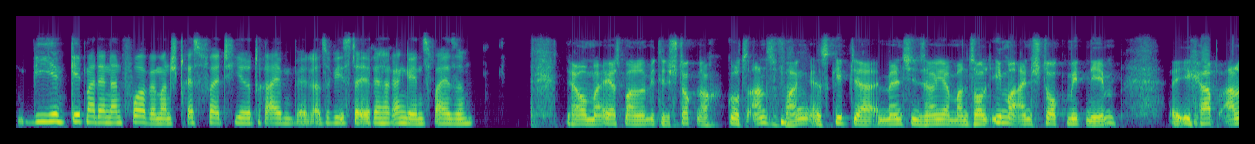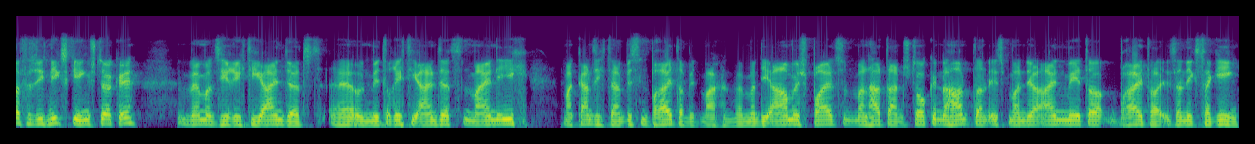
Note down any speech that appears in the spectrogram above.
Wie geht man denn dann vor, wenn man stressfreie Tiere treiben will? Also wie ist da Ihre Herangehensweise? Ja, um erstmal mit dem Stock noch kurz anzufangen. Es gibt ja Menschen, die sagen ja, man soll immer einen Stock mitnehmen. Ich habe alle für sich nichts gegen Stöcke wenn man sie richtig einsetzt. Äh, und mit richtig einsetzen meine ich, man kann sich da ein bisschen breiter mitmachen. Wenn man die Arme spreizt und man hat da einen Stock in der Hand, dann ist man ja einen Meter breiter, ist ja nichts dagegen.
